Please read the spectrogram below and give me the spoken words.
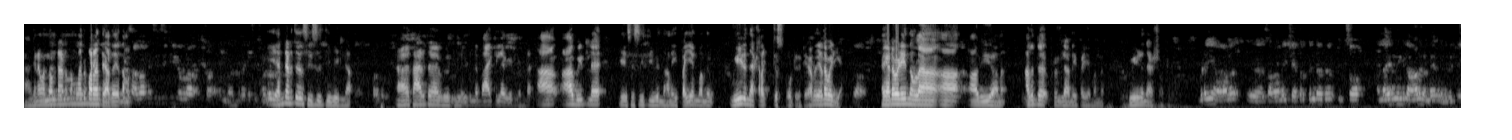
അങ്ങനെ വന്നുകൊണ്ടാണ് നമ്മളത് പറയുന്നത് അത് നമുക്ക് എന്റെ അടുത്ത് സി സി ടി വി ഇല്ല. ആ താഴത്തെ വീട്ടിൽ ഇതിന്റെ ബാക്കിലെ വീട്ടിലുണ്ട്. ആ ആ വീട്ടിലെ ഈ സി സി ടി വി നിന്നാണ് ഈ പയ്യൻ വന്ന് വീഴുന്ന കറക്റ്റ് സ്പോട്ട് കിട്ടിയത്. കാരണം ഇടവഴിയാണ് ആ. ഇടവഴിയിൽ നിന്നുള്ള ആ- ആ വ്യൂ ആണ്. അതിന്റെ ഫ്രണ്ടിലാണ് ഈ പയ്യൻ വന്ന് വീഴുന്ന ഷോട്ട് ഇവിടെ ഈ ആൾ സാധാരണ ഈ ക്ഷേത്രത്തിന്റെ ഒരു ഉത്സവം അല്ലായിരുന്നെങ്കിൽ ആൾ കണ്ടായിരുന്നില്ല പക്ഷേ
